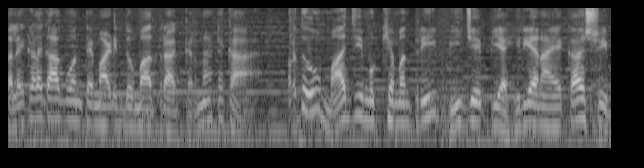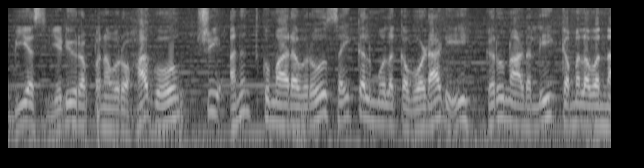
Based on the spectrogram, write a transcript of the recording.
ತಲೆಕೆಳಗಾಗುವಂತೆ ಮಾಡಿದ್ದು ಮಾತ್ರ ಕರ್ನಾಟಕ. ಅದು ಮಾಜಿ ಮುಖ್ಯಮಂತ್ರಿ, ಬಿಜೆಪಿಯ ಹಿರಿಯ ನಾಯಕ ಶ್ರೀ ಬಿಎಸ್ ಯಡಿಯೂರಪ್ಪನವರು ಹಾಗೂ ಶ್ರೀ ಅನಂತ್ ಕುಮಾರ್ ಅವರು ಸೈಕಲ್ ಮೂಲಕ ಓಡಾಡಿ ಕರುನಾಡಲ್ಲಿ ಕಮಲವನ್ನ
